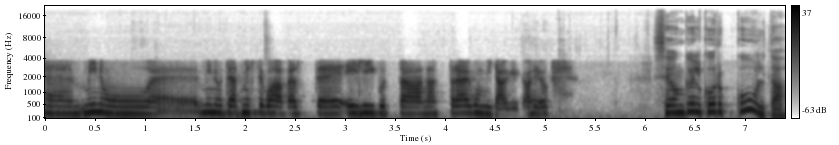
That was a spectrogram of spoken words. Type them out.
Äh, minu, äh, minu teadmiste koha pealt äh, ei liiguta nad praegu midagi kahjuks see on küll kurb kuulda,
